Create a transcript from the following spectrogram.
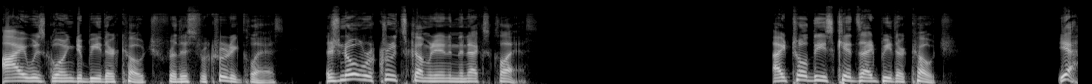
I was going to be their coach for this recruiting class. There's no recruits coming in in the next class. I told these kids I'd be their coach. Yeah,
